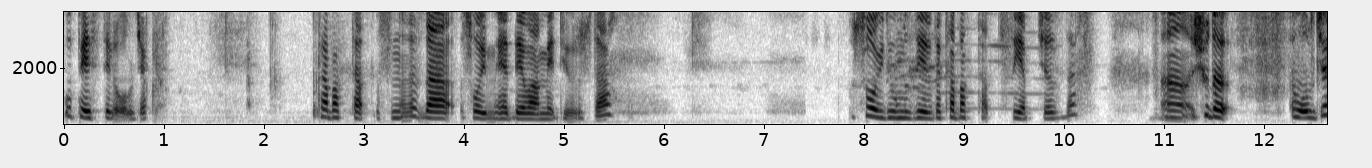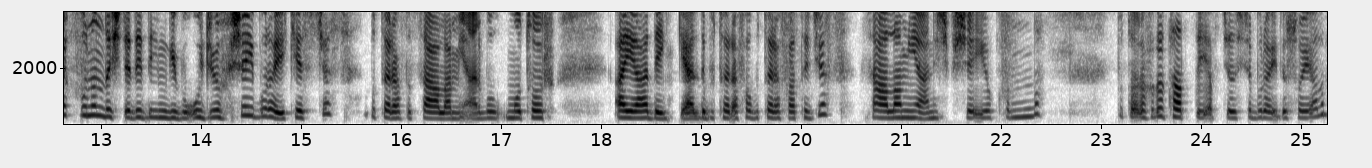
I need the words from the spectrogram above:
Bu pestil olacak. Kabak tatlısını da daha soymaya devam ediyoruz da. Bu soyduğumuz yeri de kabak tatlısı yapacağız da. Şu da olacak. Bunun da işte dediğim gibi ucu şey burayı keseceğiz. Bu tarafı sağlam yani bu motor ayağa denk geldi. Bu tarafa bu tarafa atacağız. Sağlam yani hiçbir şey yok onun da. Bu tarafı da tatlı yapacağız. İşte burayı da soyalım.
